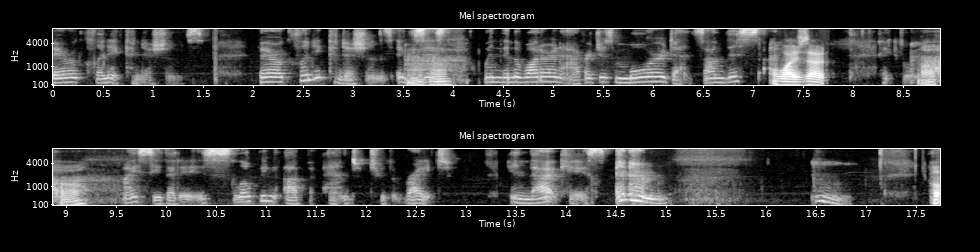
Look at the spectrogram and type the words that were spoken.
baroclinic conditions. Baroclinic conditions exist Mhm. when the water on average is more dense on this side. Why is that? Uh huh. I see that it is sloping up and to the right. In that case, Oh,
